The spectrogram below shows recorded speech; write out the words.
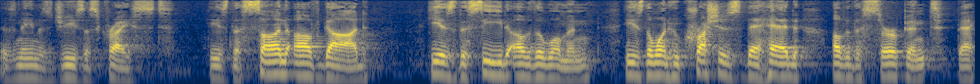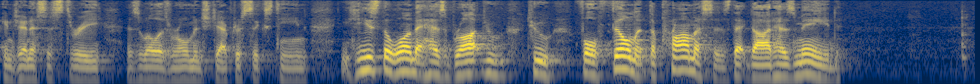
His name is Jesus Christ. He's the Son of God. He is the seed of the woman. He's the one who crushes the head of the serpent back in Genesis 3, as well as Romans chapter 16. He's the one that has brought to, to fulfillment the promises that God has made.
